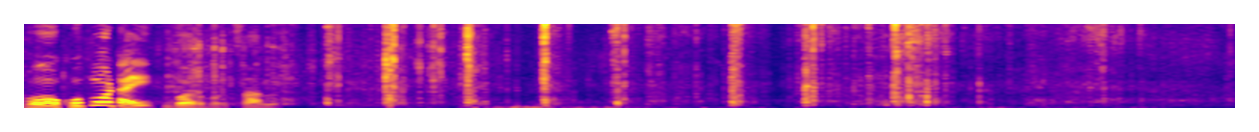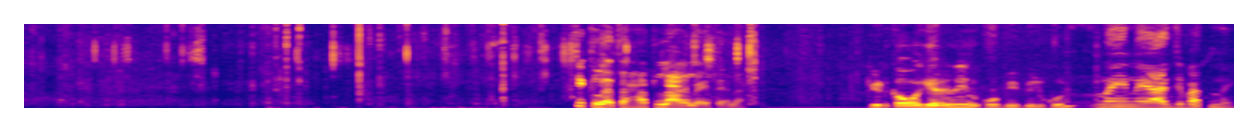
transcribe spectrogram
हो खूप मोठा आहे. बरं बरं चालेल. चिखलाचा हात लागलाय त्याला. किडका वगैरे नाही ना कोबी बिलकुल? नाही नाही अजिबात नाही.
